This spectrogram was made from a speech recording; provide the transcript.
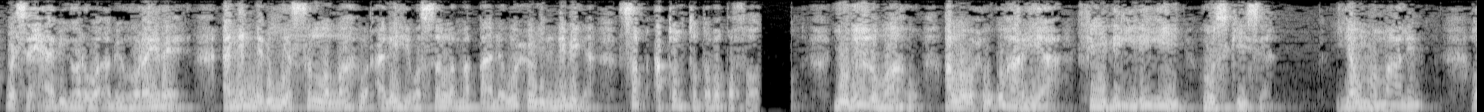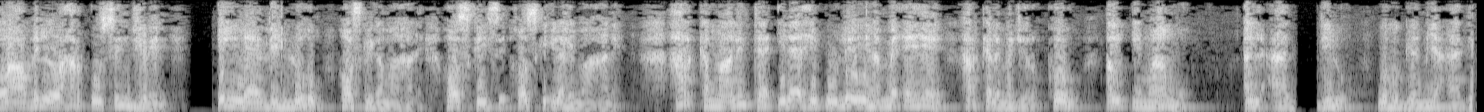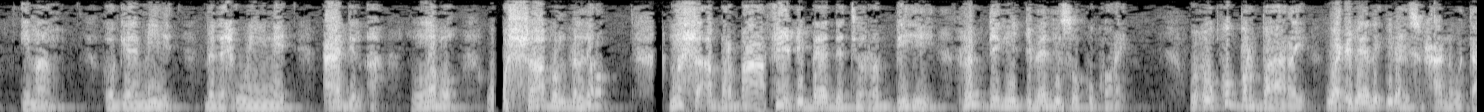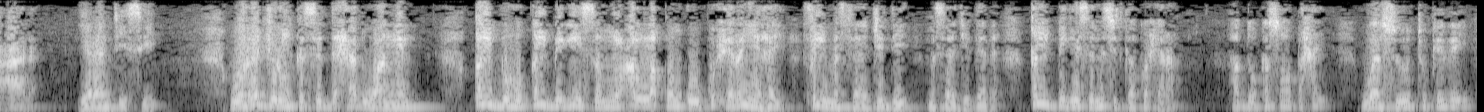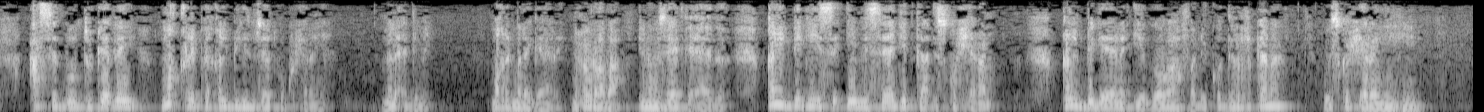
Waa saxaabigii hore waa abi hurayre ana anabiya sala allahu calayhi wasalama qaala wuxuu yidhi nebiga sabcatun toddoba qofood yudilu llaahu alla wuxuu u hariyaa fii dillihi hooskiisa. Yowma maalin. Laa dilla har uusan jirin ilaa dilluhu hooskayga maahane hooskaysa hooska ilaahay ma ahane. Harka maalintaa ilaahay uu leeyahay ma ahee har kale ma jiro. Kow alimaamu alcaadilu waa hogaamiye caadil imaam. Hogaamiye madaxweyne caadil ah. Labo washaabun dhalinyaro nasha'a barbaara fii cibaadati rabbihi. Rabbigii cibaadadiisuu ku koray. Wuxuu ku barbaaray waa cibaado ilaahay subxaana wa tacaala yaraantiisii. Wa rajulunka saddexaad waa nin. Qalbuhu qalbigiisa mucallaqun uu ku xiran yahay fi lmasaajidi masaajidada. Qalbigiisa masjidka ku xiran. Hadduu ka soo baxay waa soo tukaday casir buu tukaday maqribka qalbigiisa masaajidku ku xiran yahay. Mala adimay maqrib mala gaaray. Muxuu rabaa inuu masaajidka aado? Qalbigiisa iyo masaajidka isku xiran. Qalbigeena iyo goobaha fadhi kudirarkana way isku xiran yihiin.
